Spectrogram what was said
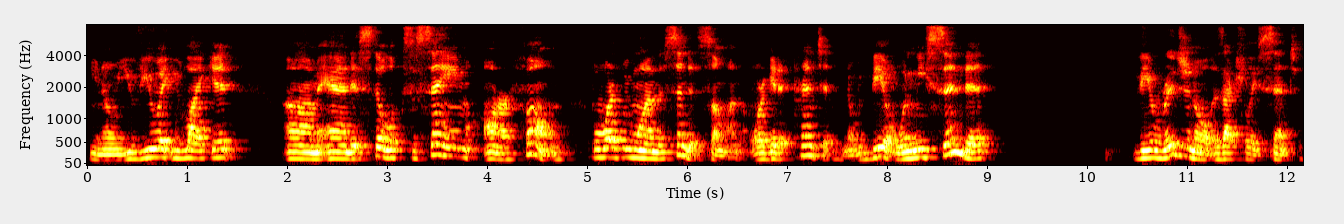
you know, you view it, you like it, um, and it still looks the same on our phone. But what if we wanted to send it to someone or get it printed? No big deal. When we send it, the original is actually sent,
